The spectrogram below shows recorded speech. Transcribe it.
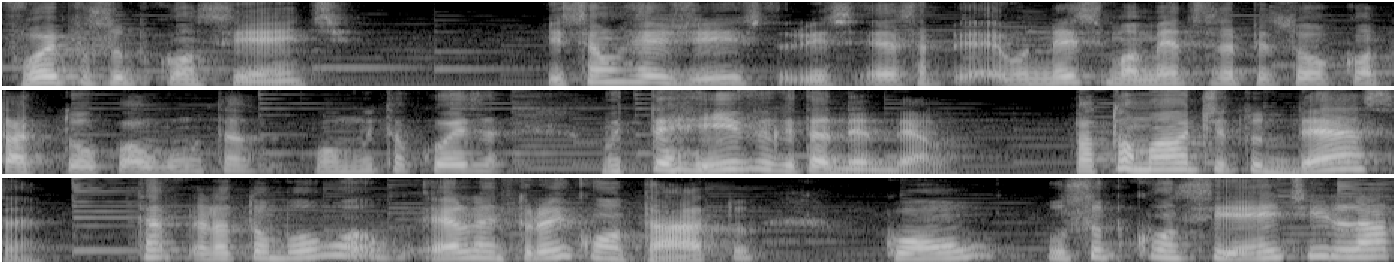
Foi para o subconsciente. Isso é um registro. Isso, essa, nesse momento, essa pessoa contactou com, alguma, com muita coisa muito terrível que está dentro dela. Para tomar uma atitude dessa, tá, ela tomou, ela entrou em contato com o subconsciente e lá,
